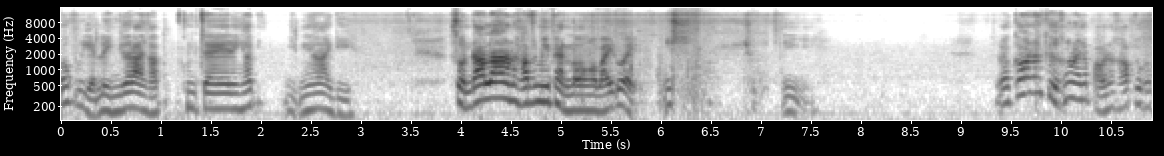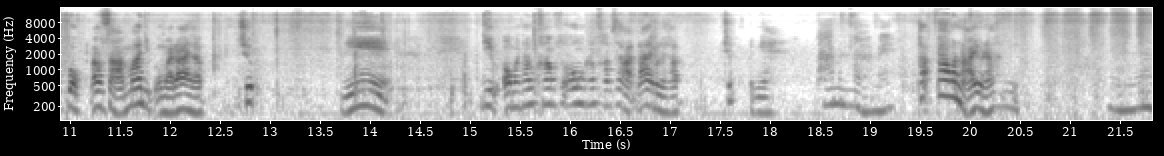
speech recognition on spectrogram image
พวกเหรียญอะไรอย่างเงี้ยก็ได้ครับกุญแจอะไรครับหยิบง่ายๆดี ส่วนด้านล่างนะครับ จะมีแผ่นรองเอาไว้ด้วยนี่ชึบนี่ แล้วก็ถ้าเกิดข้างในกระเป๋านะครับตัวกระปุกเราสามารถหยิบออกมาได้ครับชึบนี่หยิบออกมาทำความสะอาดทำความสะอาดได้หมดเลยครับชึบเป็นไงผ้ามันหนาไหมผ้าผ้ามันหนาอยู่นะนี่อืม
